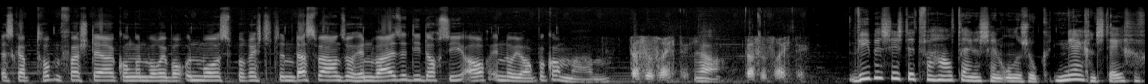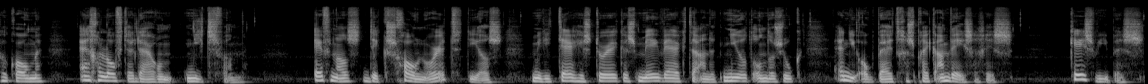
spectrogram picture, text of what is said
Es gab Truppenverstärkungen, worüber Unmos berichteten. Das waren so Hinweise, die doch Sie auch in New York bekommen haben. Das ist richtig. Ja. Das ist richtig. Wiebes is dit verhaal tijdens zijn onderzoek nergens tegengekomen en gelooft er daarom niets van. Evenals Dick Schoonoort, die als militair historicus meewerkte aan het NIOD-onderzoek en die ook bij het gesprek aanwezig is. Kees Wiebes.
